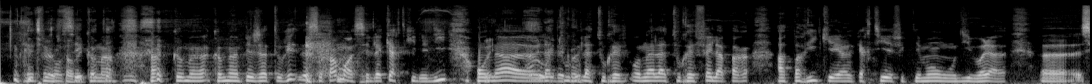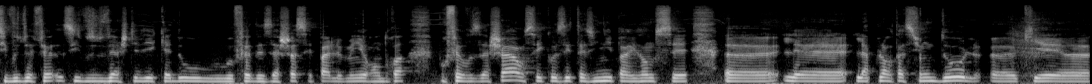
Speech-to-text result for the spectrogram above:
référencé comme un, comme un comme un piège à touristes. C'est pas moi, c'est de la carte qui l'a dit. On a euh, ah la, tour, la tour, on a la Tour Eiffel à, à, Paris, qui est un quartier effectivement où on dit voilà, euh, si vous devez faire, si vous devez acheter des cadeaux ou faire des achats, c'est pas le meilleur endroit pour faire vos achats. On sait qu'aux États-Unis, par exemple, c'est euh, la plantation d'Aul, euh, qui est euh,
